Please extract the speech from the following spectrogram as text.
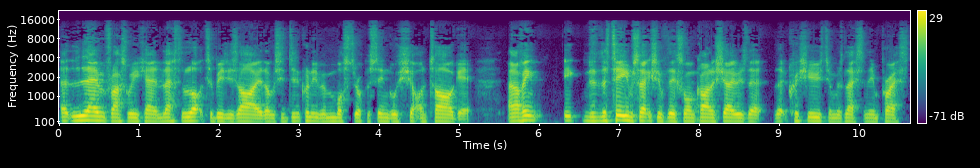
at length last weekend, left a lot to be desired. Obviously, didn't couldn't even muster up a single shot on target. And I think the, team selection for this one kind of shows that that Chris Hughton was less than impressed.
